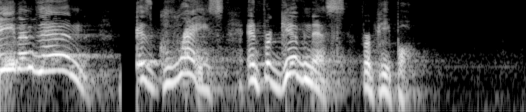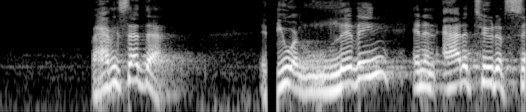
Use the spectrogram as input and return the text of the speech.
even then, there is grace and forgiveness for people. But having said that, if you are living in an attitude of sin,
